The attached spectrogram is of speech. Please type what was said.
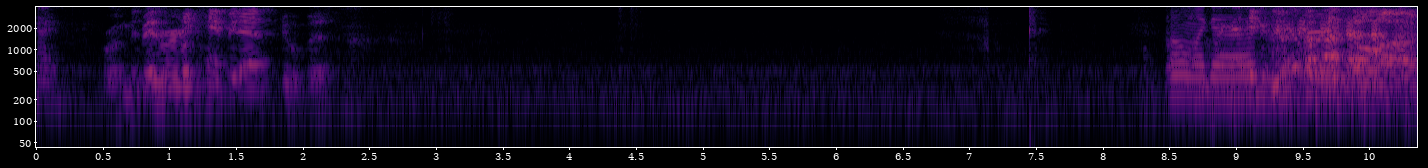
Bro, Miss Miss Birdie Bir- can't be that stupid. Oh my god. So long.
